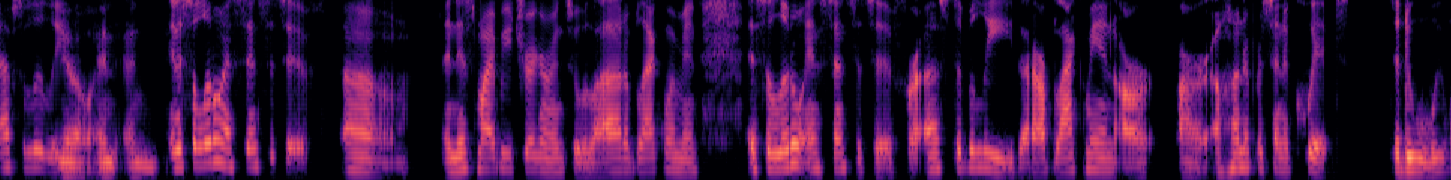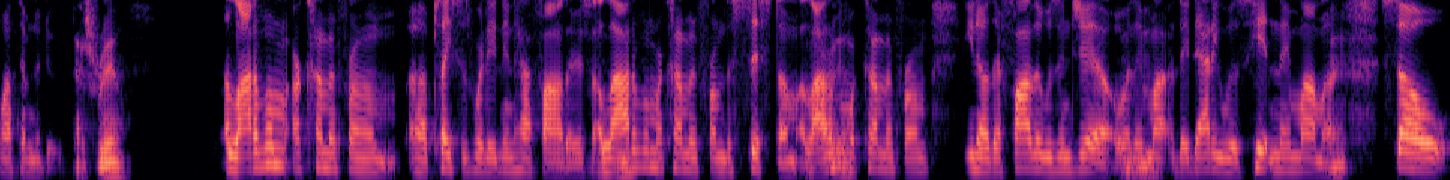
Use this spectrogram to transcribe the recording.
Absolutely. You know, and and and it's a little insensitive. Um, and this might be triggering to a lot of black women. It's a little insensitive for us to believe that our black men are are 100% equipped to do what we want them to do. that's real. A lot of them are coming from uh, places where they didn't have fathers. A lot of them are coming from the system. A That's lot of them are coming from, you know, their father was in jail or their Mhm. mo- their daddy was hitting their mama. Right. So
